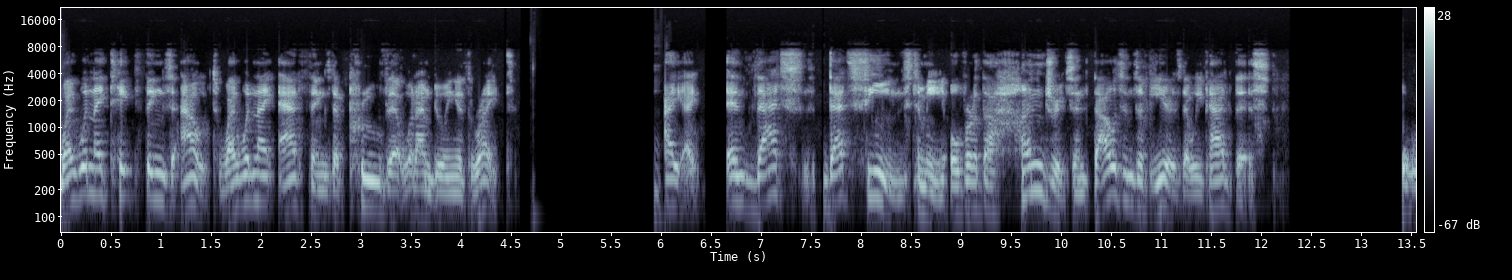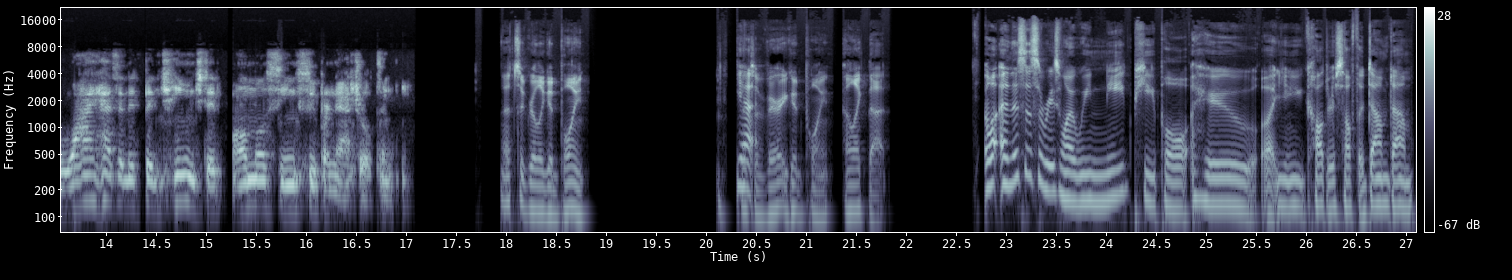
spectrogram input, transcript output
Why wouldn't I take things out? Why wouldn't I add things that prove that what I'm doing is right? I, I and that's that seems to me over the hundreds and thousands of years that we've had this. Why hasn't it been changed? It almost seems supernatural to me. That's a really good point. Yeah. That's a very good point. I like that. Well, and this is the reason why we need people who uh, you, you called yourself the dum dum.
